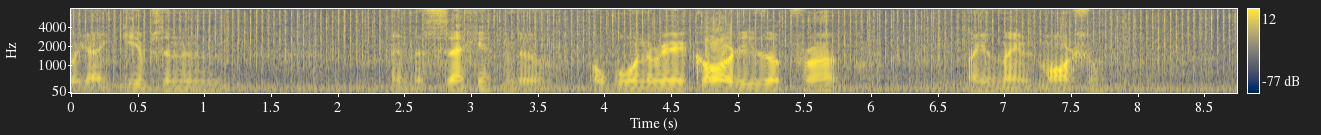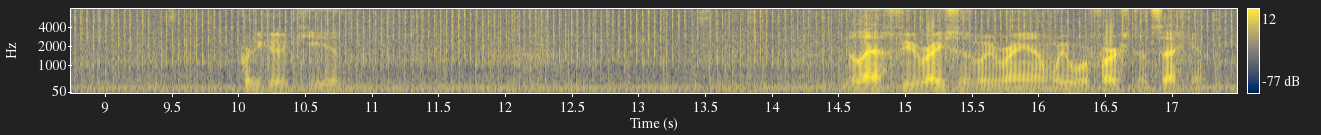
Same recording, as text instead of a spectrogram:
We got Gibson in, in the second, and the old boy in the red card, he's up front. I think his name's Marshall. Pretty good kid. The last few races we ran, we were first and second.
